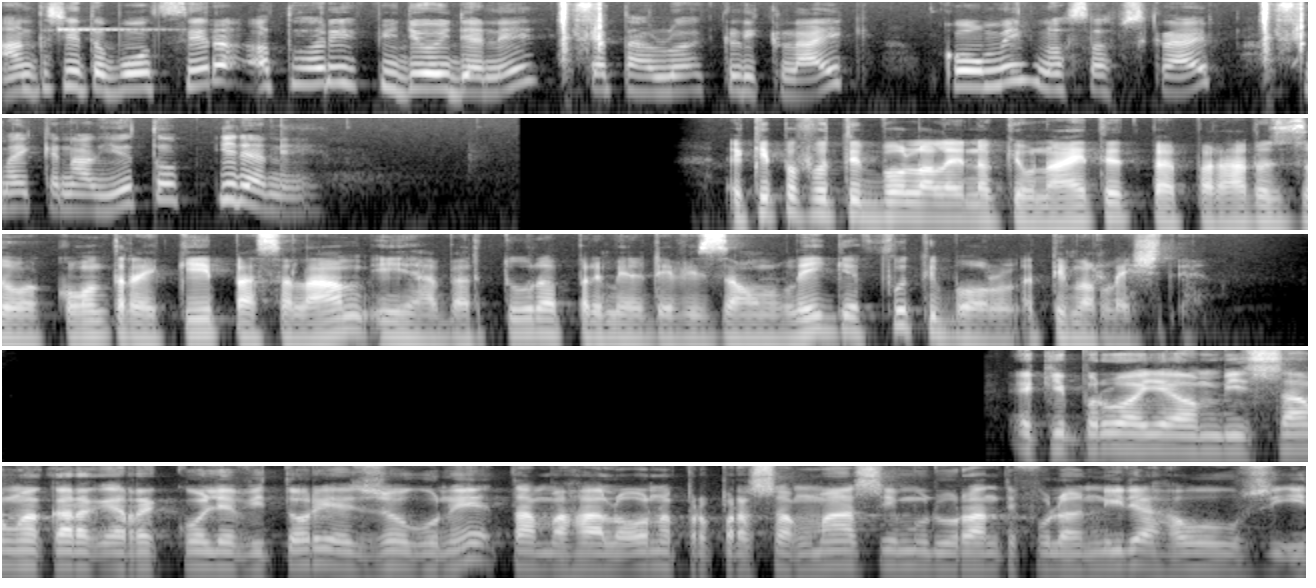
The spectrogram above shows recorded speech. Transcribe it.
Antes sira atu hari video idane, kita lu klik like, comment, no subscribe, my canal YouTube idane. Equipa Futebol Alenoc United preparado jogo contra a equipa Salam e a abertura Primeira Divisão Liga Futebol Timor-Leste. Equipe rua yang bisa mengakarak recolha vitória jogo ne tambah halo ona preparação máximo durante fulan nida hau si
